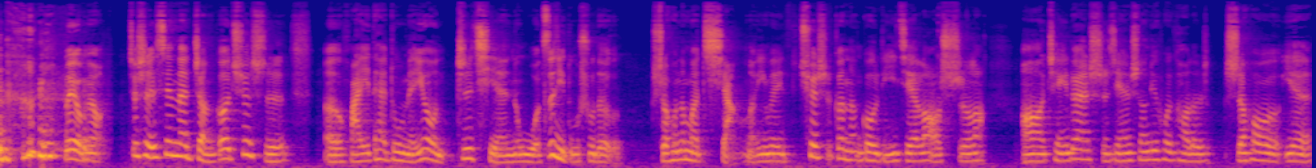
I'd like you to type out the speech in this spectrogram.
没有没有，就是现在整个确实，呃，怀疑态度没有之前我自己读书的时候那么强了，因为确实更能够理解老师了。啊，前一段时间生地会考的时候，也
